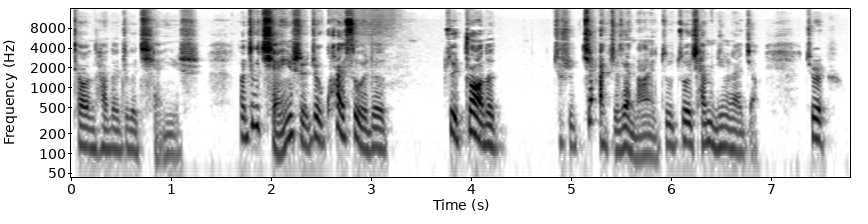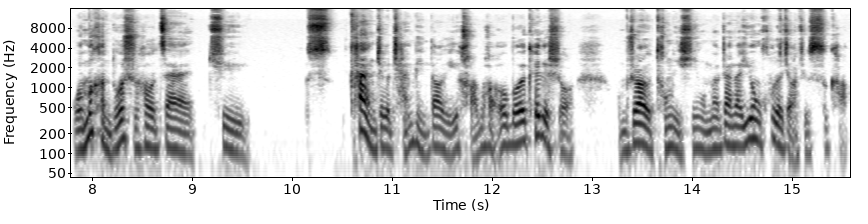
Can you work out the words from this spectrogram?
调动他的这个潜意识。那这个潜意识，这个快思维的最重要的。就是价值在哪里？就作为产品经理来讲，就是我们很多时候在去看这个产品到底好不好、O 不 OK 的时候，我们是要有同理心，我们要站在用户的角去思考。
